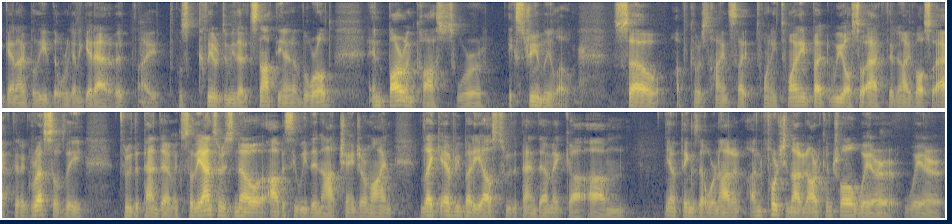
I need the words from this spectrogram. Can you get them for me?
again, I believe that we're going to get out of it. I, it was clear to me that it's not the end of the world, and borrowing costs were extremely low. So, of course, hindsight 2020, but we also acted, and I've also acted aggressively through the pandemic. So the answer is no. Obviously, we did not change our mind. Like everybody else through the pandemic, uh, um, you know, things that were not, unfortunately, not in our control, where where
